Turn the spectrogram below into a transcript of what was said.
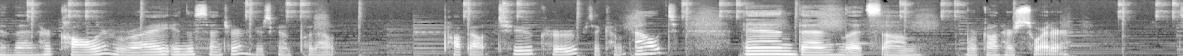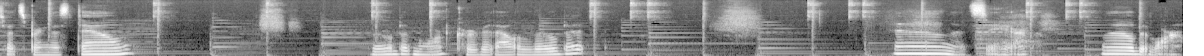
and then her collar right in the center. Just going to put out, pop out two curves that come out. And then let's um, work on her sweater. So let's bring this down a little bit more, curve it out a little bit. And let's see here, a little bit more.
